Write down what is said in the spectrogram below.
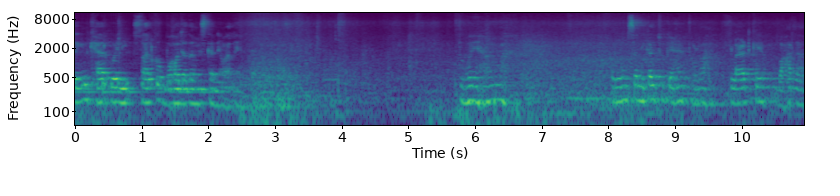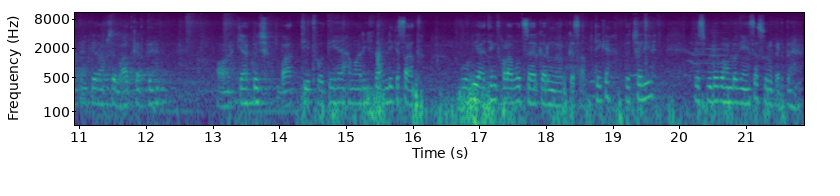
लेकिन खैर कोई नहीं, साल को बहुत ज़्यादा मिस करने वाले हैं। भाई हम रूम से निकल चुके हैं, थोड़ा फ्लैट के बाहर जाते हैं, फिर आपसे बात करते हैं। और क्या कुछ बातचीत होती है हमारी फैमिली के साथ, वो भी आई थिंक थोड़ा बहुत शेयर करूँगा आपके साथ, ठीक है? तो चलिए, इस वीडियो को हम लोग यहीं से शुरू करते हैं।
